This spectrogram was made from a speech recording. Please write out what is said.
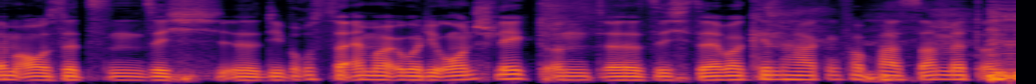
im Aussitzen sich äh, die Brüste einmal über die Ohren schlägt und äh, sich selber Kinnhaken verpasst damit und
